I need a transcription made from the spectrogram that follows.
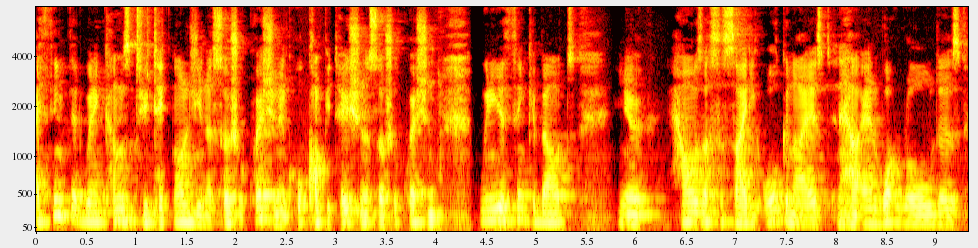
I think that when it comes to technology and a social question or computation a social question, we need to think about, you know, how is our society organized and how and what role does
